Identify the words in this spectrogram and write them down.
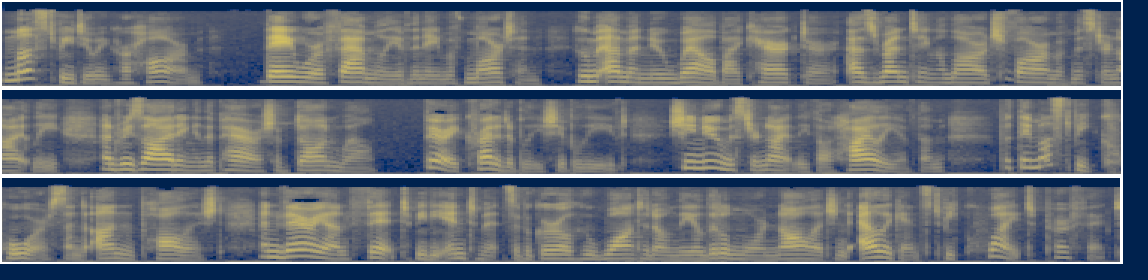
must be doing her harm. They were a family of the name of Martin, whom Emma knew well by character, as renting a large farm of Mr. Knightley, and residing in the parish of Donwell very creditably, she believed; she knew Mr. Knightley thought highly of them; but they must be coarse and unpolished, and very unfit to be the intimates of a girl who wanted only a little more knowledge and elegance to be quite perfect.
